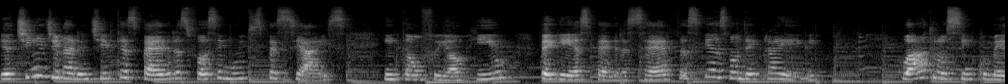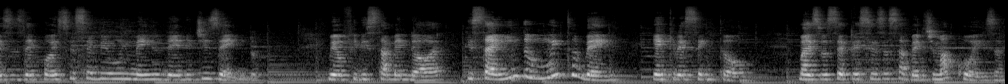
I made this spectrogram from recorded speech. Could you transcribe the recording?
Eu tinha de garantir que as pedras fossem muito especiais. Então fui ao rio, peguei as pedras certas e as mandei para ele. Quatro ou cinco meses depois recebi um e-mail dele dizendo: Meu filho está melhor, está indo muito bem. E acrescentou: mas você precisa saber de uma coisa.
